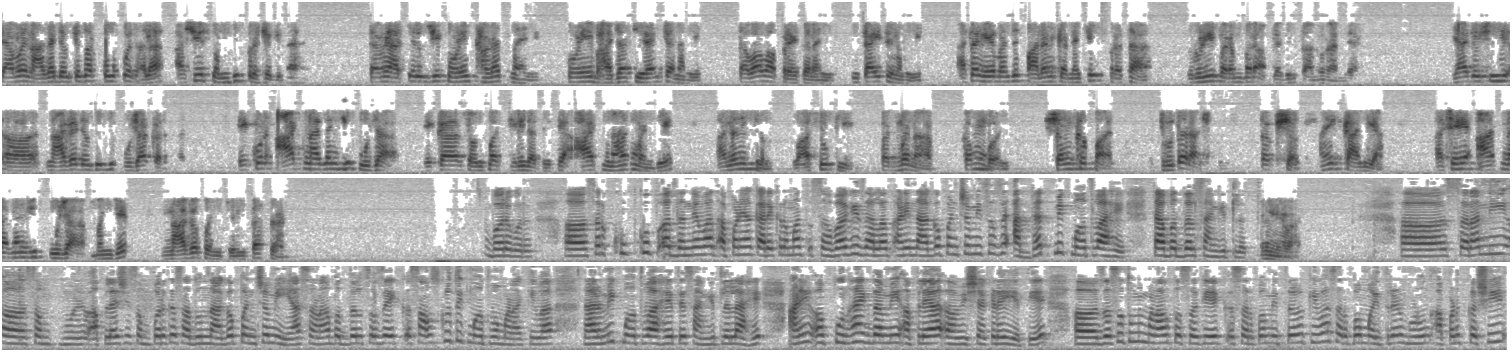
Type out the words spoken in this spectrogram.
त्यामुळे नागादेवतेचा कोप झाला अशी समजूत प्रचलित आहे. त्यामुळे आजच्या दिवशी कोणी खणत नाही कोणी भाज्या चिरायच्या नाही तवा वापरायचा नाही पिकायचं नाही असं नियमांचे पालन करण्याची प्रथा रूढी परंपरा आपल्याकडे चालून आली आहे. या दिवशी नागदेवतेची पूजा करतात. एकूण आठ नागांची पूजा एका स्वरूपात केली जाते. ते आठ नाग म्हणजे अनंत वासुकी पद्मनाभ कंबल शंखपाल धृतराष्ट्र तक्षक आणि कालिया असे हे आठ नागांची पूजा म्हणजे नागपंचमीचा सण. बरं बरं. अ, सर खूप खूप धन्यवाद. आपण या कार्यक्रमात सहभागी झालात आणि नागपंचमीचं जे आध्यात्मिक महत्त्व आहे त्याबद्दल सांगितलं धन्यवाद. सरांनी सं- आपल्याशी संपर्क साधून नागपंचमी या सणाबद्दलचं जे एक सांस्कृतिक महत्त्व म्हणा किंवा धार्मिक महत्त्व आहे ते सांगितलेलं आहे. आणि पुन्हा एकदा मी आपल्या विषयाकडे येते जसं तुम्ही म्हणाल तसं की एक सर्पमित्र किंवा सर्पमैत्रीण म्हणून आपण कशी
